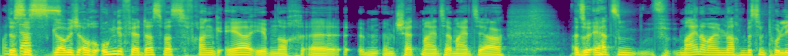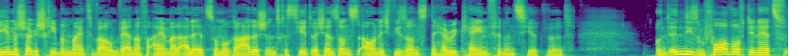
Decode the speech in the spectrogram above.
Und Das, ist, glaube ich, auch ungefähr das, was Frank R. eben noch äh, im, im Chat meinte. Er meint ja, also er hat es meiner Meinung nach ein bisschen polemischer geschrieben und meinte, warum werden auf einmal alle jetzt so moralisch? Interessiert euch ja sonst auch nicht, wie sonst ein Harry Kane finanziert wird. Und in diesem Vorwurf, den er jetzt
